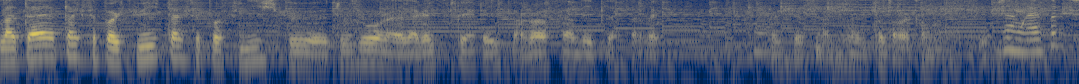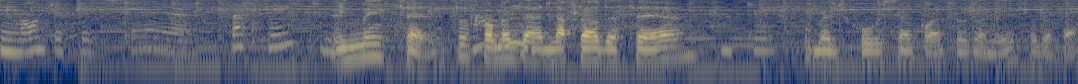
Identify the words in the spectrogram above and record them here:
La tête, tant que c'est pas cuit, tant que c'est pas fini, je peux toujours la, la récupérer et refaire des pièces avec. Fait que ça me gêne pas de recommencer. J'aimerais ça que tu me montres qu'est-ce que tu fais. euh. Ça, c'est. Une main de sel. Ça, c'est Ah pour mettre de, la fleur de sel. OK. Ou bien du gros sel pour assaisonner, ça dépend.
